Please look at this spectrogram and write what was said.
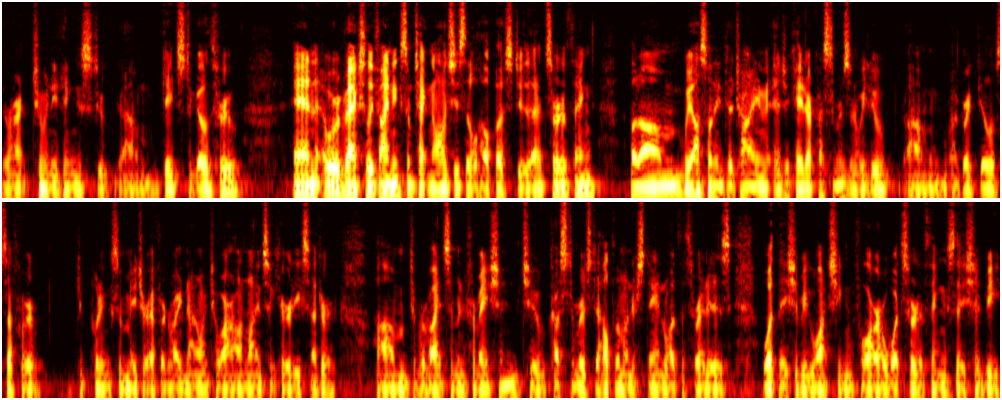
there aren't too many things to um, gates to go through. And we're actually finding some technologies that'll help us do that sort of thing. But um, we also need to try and educate our customers, and we do um, a great deal of stuff. We're putting some major effort right now into our online security center um, to provide some information to customers to help them understand what the threat is, what they should be watching for, what sort of things they should be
